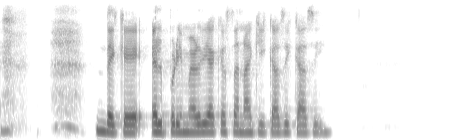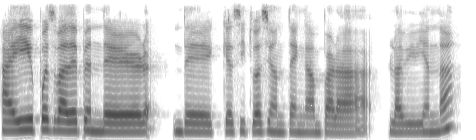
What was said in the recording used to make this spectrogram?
de que el primer día que están aquí casi casi. Ahí pues va a depender de qué situación tengan para la vivienda,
